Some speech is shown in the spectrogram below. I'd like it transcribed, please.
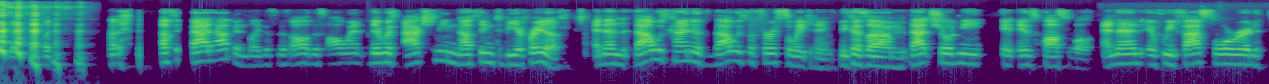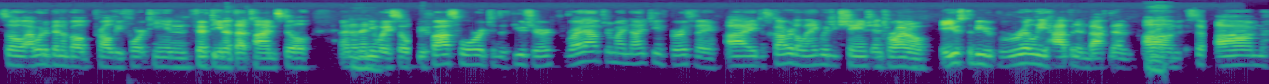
like, like, nothing bad happened. Like this, this all this all went. There was actually nothing to be afraid of. And then that was kind of that was the first awakening because um that showed me it is possible. And then if we fast forward, so I would have been about probably 14, 15 at that time still. And then, mm-hmm. anyway, so we fast forward to the future. Right after my 19th birthday, I discovered a language exchange in Toronto. It used to be really happening back then. Right. Um, so um,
